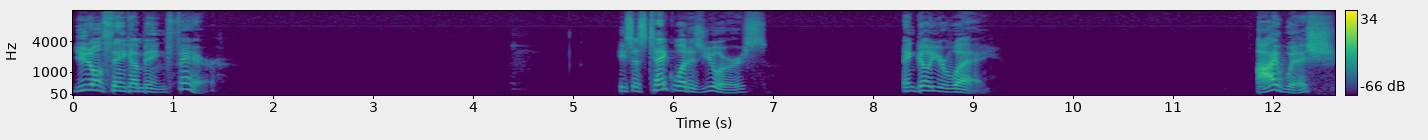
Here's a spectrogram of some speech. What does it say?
you don't think I'm being fair. He says, Take what is yours and go your way. I wish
